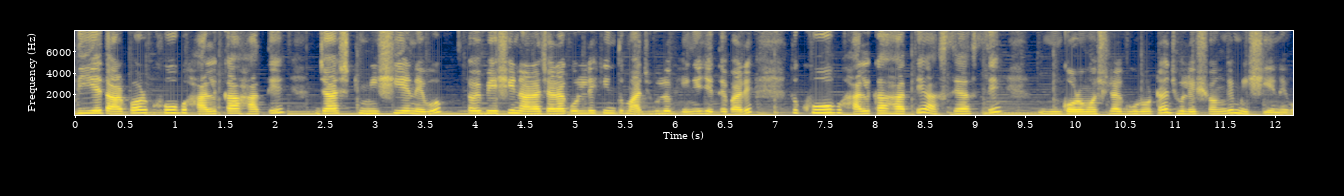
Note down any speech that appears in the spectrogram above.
দিয়ে তারপর খুব হালকা হাতে জাস্ট মিশিয়ে নেব। তবে বেশি নাড়াচাড়া করলে কিন্তু মাছগুলো ভেঙে যেতে পারে। তো খুব হালকা হাতে আস্তে আস্তে গরম মশলার গুঁড়োটা ঝোলের সঙ্গে মিশিয়ে নেব।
